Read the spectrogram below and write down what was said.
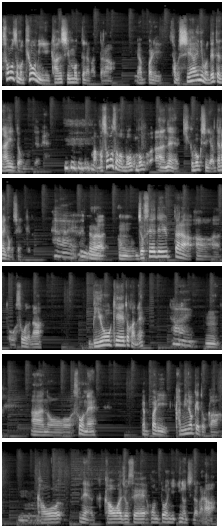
そもそも興味関心持ってなかったら、やっぱり多分試合にも出てないと思うんだよね。まあ、まあそもそも僕、僕はね、キックボクシングやってないかもしれんけど。はい。うんだから、うん、女性で言ったら、あーと、そうだな。美容系とかね。はい。うん。あの、そうね。やっぱり髪の毛とかうん顔、ね、顔は女性本当に命だから、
